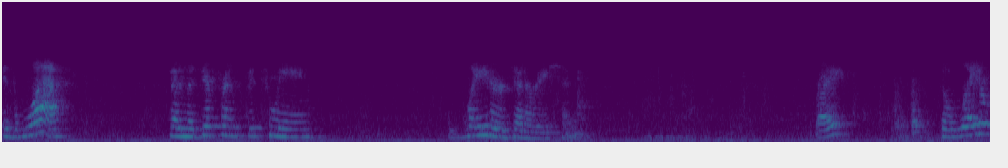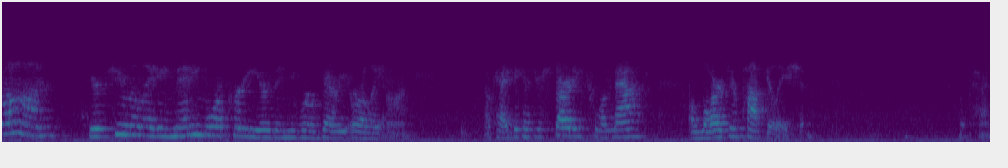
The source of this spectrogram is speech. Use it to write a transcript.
is less than the difference between later generations. Right? So later on, you're accumulating many more per year than you were very early on. Okay? Because you're starting to amass a larger population. Okay.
